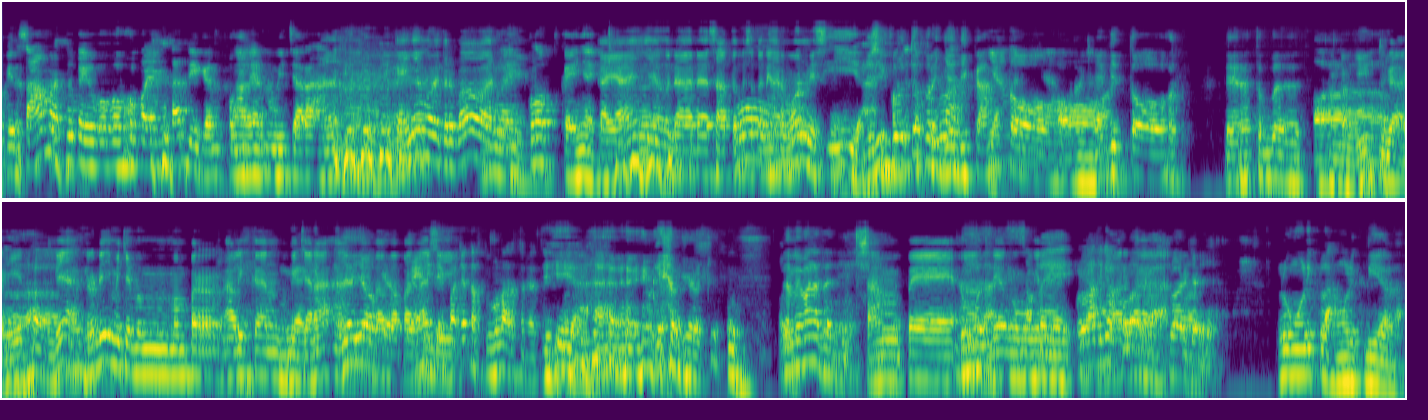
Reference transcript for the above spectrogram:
Hampir sama tuh kayak bapak-bapak yang tadi kan pengalihan pembicaraan. Kayaknya mulai terbawa Mulai nih. klop kayaknya. Kayaknya udah ada satu kesatuan yang harmonis. Iya. jadi gue tuh kerja di kantor Oh. editor daerah Tebet Oh, Nggak gitu. Enggak gitu. Dia Rudi mencoba memperalihkan pembicaraan gitu. Iya, iya, kayak oke, bapak Eh, ini tadi. sifatnya tertular ternyata. Iya. oke oke oke sampai mana tadi Sampai Gemulai. dia ngomongin Sampai keluarga keluarga keluarga ya Lu ngulik lah, ngulik dia lah.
